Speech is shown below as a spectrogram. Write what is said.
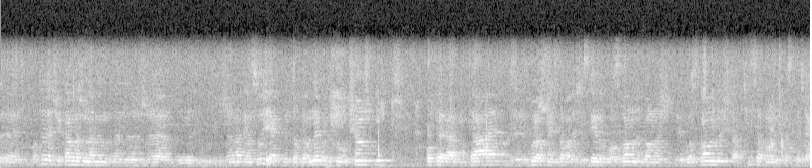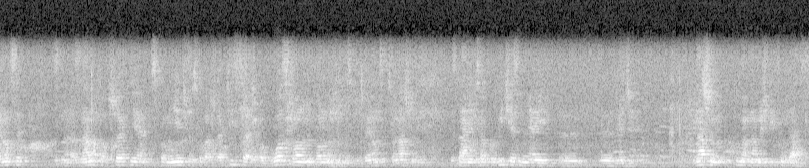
e, o tyle ciekawa, że, nawią- e, że, że nawiązuje jakby do pełnego tytułu książki Opera Vitae e, króla Stanisława Leszczyńskiego Głos wolny, wolność, głos wolny, szlachcica, wolność ubezpieczający, zna- znano powszechnie z pominięciem słowa szlachcica jako głos wolny, wolność ubezpieczający, co naszym zdaniem całkowicie zmienia jej wydźwięk. Naszym, tu mam na myśli fundację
